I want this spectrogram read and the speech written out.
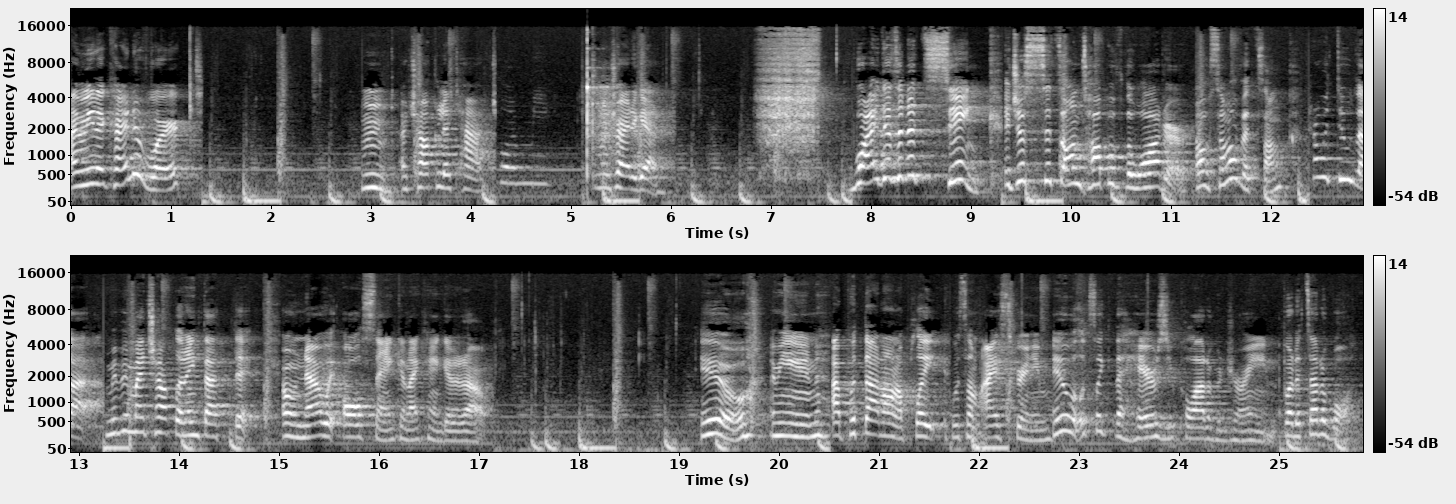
I mean, it kind of worked. Mmm, a chocolate hat. For me. I'm gonna try it again. Why doesn't it sink? It just sits on top of the water. Oh, some of it sunk. How do it do that? Maybe my chocolate ain't that thick. Oh, now it all sank and I can't get it out. Ew. I mean, I put that on a plate with some ice cream. Ew, it looks like the hairs you pull out of a drain. But it's edible.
